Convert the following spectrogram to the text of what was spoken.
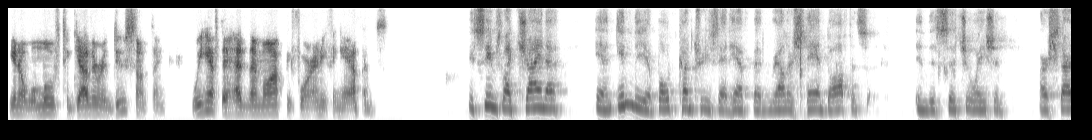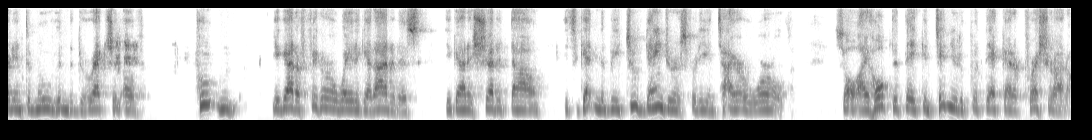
you know, will move together and do something. We have to head them off before anything happens. It seems like China and India, both countries that have been rather standoffish in this situation, are starting to move in the direction of Putin. You got to figure a way to get out of this. You got to shut it down. It's getting to be too dangerous for the entire world. So I hope that they continue to put that kind of pressure on them.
